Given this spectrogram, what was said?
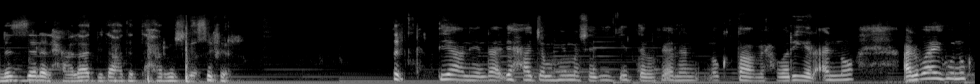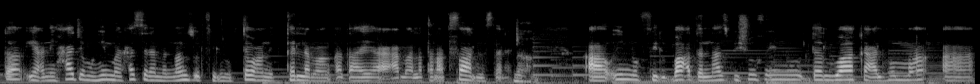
نزل الحالات بتاعة التحرش لصفر. دي يعني لا دي حاجة مهمة شديد جدا وفعلا نقطة محورية لأنه الوعي هو نقطة يعني حاجة مهمة. حتى لما ننظر في المجتمع ونتكلم عن قضايا عمالة الأطفال مثلا نعم. أو إنه في بعض الناس بيشوفوا إنه ده الواقع اللي هم آه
